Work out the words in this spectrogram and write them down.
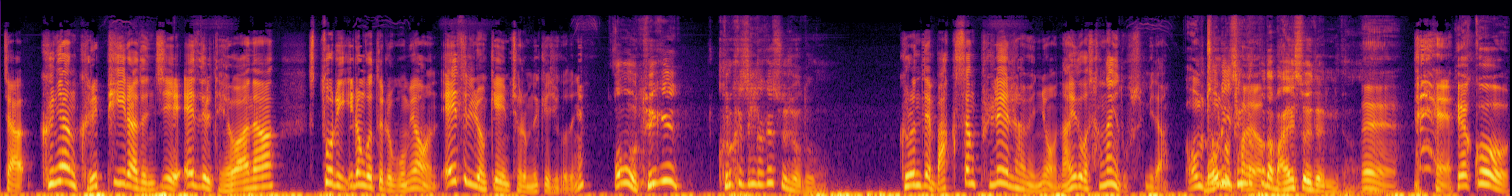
자, 그냥 그래픽이라든지 애들 대화나 스토리 이런 것들을 보면 애들용 게임처럼 느껴지거든요. 어, 되게 그렇게 생각했어요, 저도. 그런데 막상 플레이를 하면요, 난이도가 상당히 높습니다. 엄청 머리 높아요. 생각보다 많이 써야 됩니다. 네. 네. 그래갖고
